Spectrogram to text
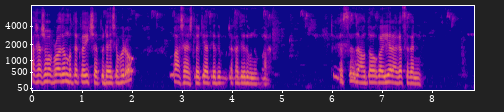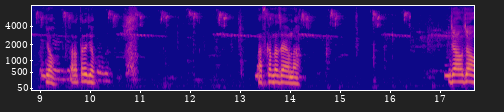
আসার সময় প্রয়োজন মতো একটা রিক্সা তুই এসে বেরো বাসায় আসলে টিয়া দিয়ে দিব, টাকা দিয়ে দেবো না ভাড়া ঠিক আছে, যাও তো ইয়ের আগে সেখানে যাও, তাড়াতাড়ি যাও। মাঝখানটা যাও না। যাও যাও।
